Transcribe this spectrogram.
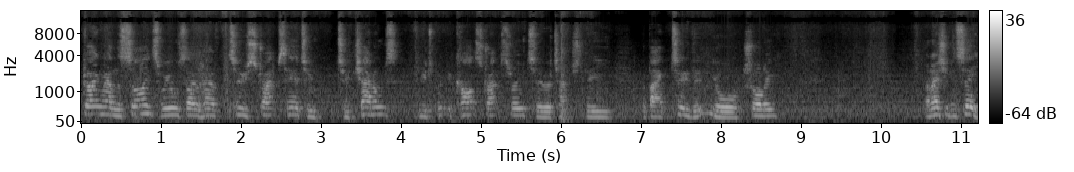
Going around the sides, we also have two straps here, two two channels for you to put your cart straps through to attach the, the bag to the, your trolley. And as you can see,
